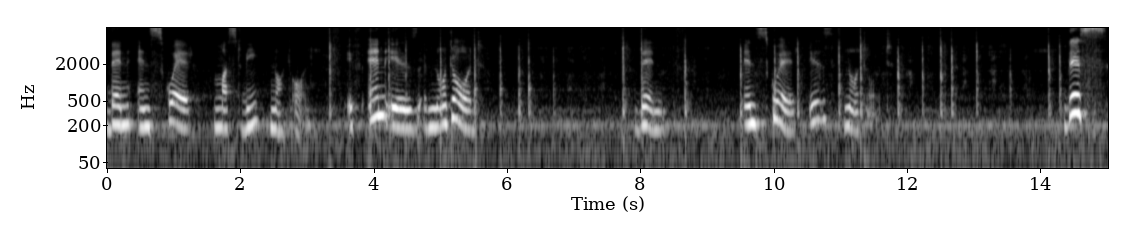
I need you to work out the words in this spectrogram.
then n square must be not odd. If n is not odd, then n square is not odd. This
